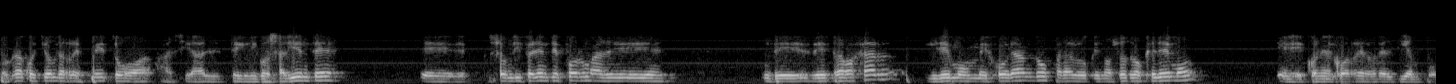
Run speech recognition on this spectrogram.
Una cuestión de respeto hacia el técnico saliente. Eh, son diferentes formas de, de, trabajar, iremos mejorando para lo que nosotros queremos eh, con el correr del tiempo.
